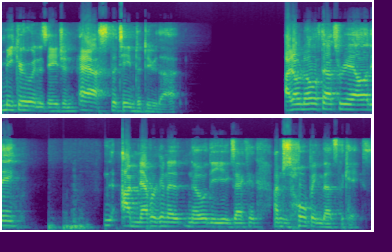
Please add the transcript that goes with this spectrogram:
Mikko and his agent asked the team to do that. I don't know if that's reality. I'm never gonna know the exact thing. I'm just hoping that's the case.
